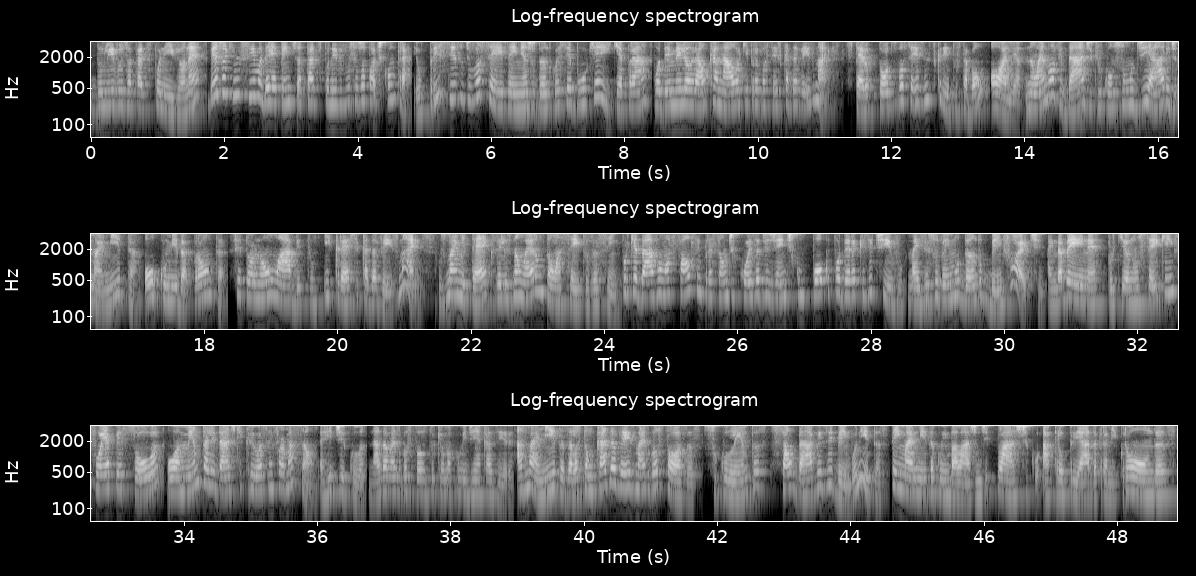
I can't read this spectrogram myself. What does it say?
do livro já estar tá disponível, né? Veja aqui em cima, de repente já está disponível e você já pode comprar. Eu preciso de vocês, hein, me ajudando com esse e-book aí, que é para poder melhorar o canal aqui para vocês cada vez mais. Espero todos vocês inscritos, tá bom? Olha, não é novidade que o consumo diário de marmita ou comida comida pronta se tornou um hábito e cresce cada vez mais. Os marmitex eles não eram tão aceitos assim, porque davam uma falsa impressão de coisa de gente com pouco poder aquisitivo, mas isso vem mudando bem forte. Ainda bem, né? Porque eu não sei quem foi a pessoa ou a mentalidade que criou essa informação. É ridícula. Nada mais gostoso do que uma comidinha caseira. As marmitas, elas estão cada vez mais gostosas, suculentas, saudáveis e bem bonitas. Tem marmita com embalagem de plástico apropriada apropriada para micro-ondas,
